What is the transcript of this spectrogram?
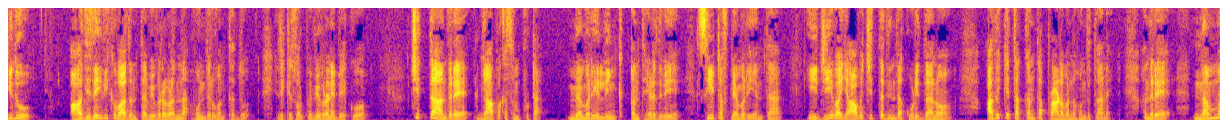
ಇದು ಆದಿದೈವಿಕವಾದಂಥ ವಿವರಗಳನ್ನು ಹೊಂದಿರುವಂಥದ್ದು. ಇದಕ್ಕೆ ಸ್ವಲ್ಪ ವಿವರಣೆ ಬೇಕು. ಚಿತ್ತ ಅಂದರೆ ಜ್ಞಾಪಕ ಸಂಪುಟ, ಮೆಮೊರಿ ಲಿಂಕ್ ಅಂತ ಹೇಳಿದ್ವಿ. ಸೀಟ್ ಆಫ್ ಮೆಮೊರಿ ಅಂತ. ಈ ಜೀವ ಯಾವ ಚಿತ್ತದಿಂದ ಕೂಡಿದ್ದಾನೋ ಅದಕ್ಕೆ ತಕ್ಕಂಥ ಪ್ರಾಣವನ್ನು ಹೊಂದುತ್ತಾನೆ. ಅಂದರೆ ನಮ್ಮ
